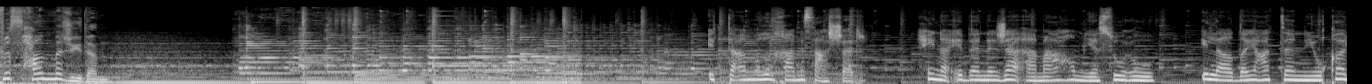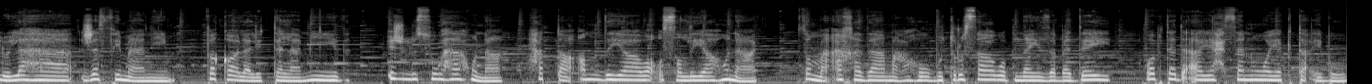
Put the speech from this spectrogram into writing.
فصحا مجيدا. التأمل الخامس عشر. حينئذ جاء معهم يسوع إلى ضيعة يقال لها جثماني فقال للتلاميذ اجلسوا ها هنا حتى أمضي وأصلي هناك. ثم أخذ معه بطرس وابني زبدي وابتدأ يحزن ويكتئب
